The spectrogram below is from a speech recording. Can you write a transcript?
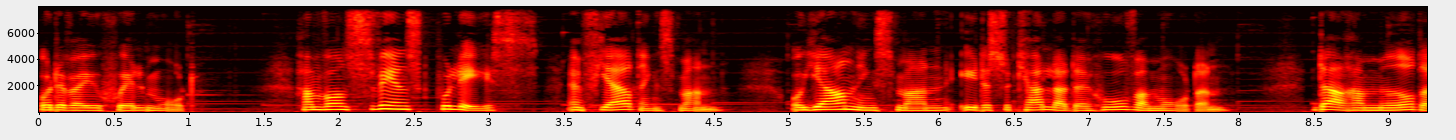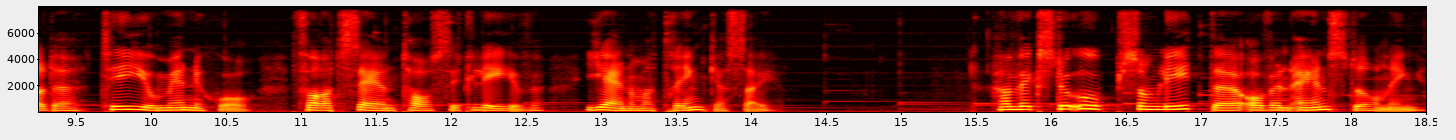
och det var ju självmord. Han var en svensk polis, en fjärdingsman och gärningsman i de så kallade Horvamorden, där han mördade tio människor för att sen ta sitt liv genom att dränka sig. Han växte upp som lite av en enstörning.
